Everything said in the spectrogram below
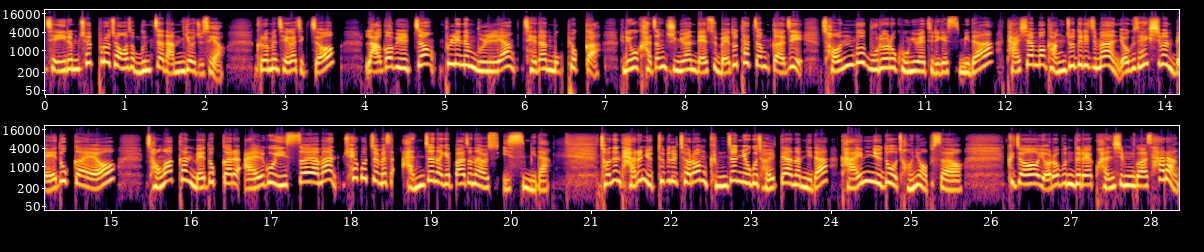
제 이름 최프로 적어서 문자 남겨주세요. 그러면 제가 직접 락업 일정, 풀리는 물량, 재단 목표가, 그리고 가장 중요한 내수 매도 타점까지 전부 무료로 공유해 드리겠습니다. 다시 한번 강조드리지만 여기서 핵심은 매도가예요. 정확한 매도가를 알고 있어야만 최고점에서 안전하게 빠져나올 수 있습니다. 저는 다른 유튜브들처럼 금전 요구 절대 안 합니다. 가입료도 전혀 없어요. 그저 여러분들의 관심과 사랑,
